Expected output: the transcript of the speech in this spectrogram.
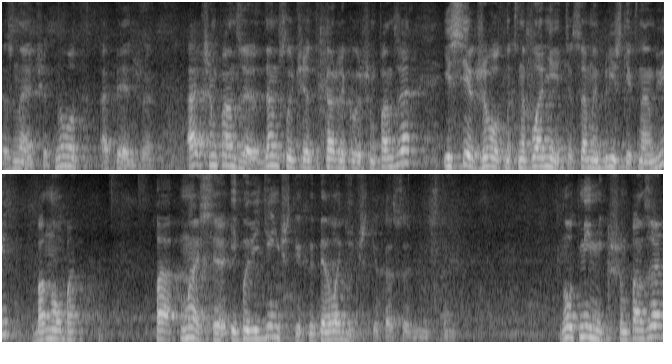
Значит, ну вот, опять же, а шимпанзе, в данном случае это карликовый шимпанзе, из всех животных на планете самый близкий к нам вид – бонобо, по массе и поведенческих, и биологических особенностей. Ну вот мимика шимпанзе,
